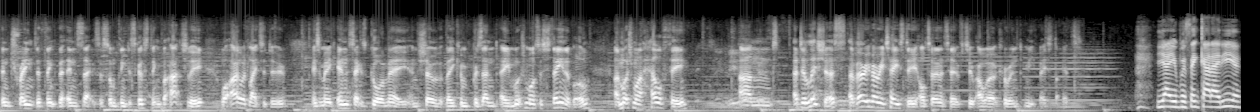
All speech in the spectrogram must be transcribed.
been trained to think that insects are something disgusting. But actually, what I would like to do is make insects gourmet and show that they can present a much more sustainable, a much more healthy, and a delicious, a very, very tasty alternative to our current meat-based diets. E aí, você encararia?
